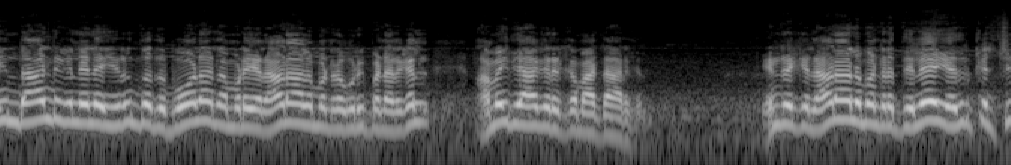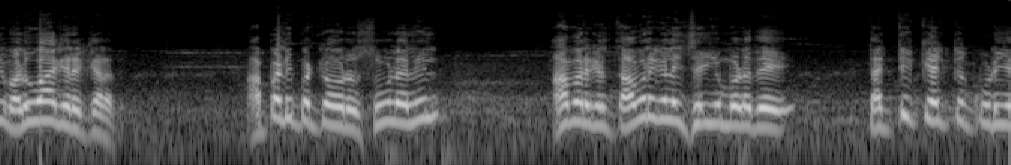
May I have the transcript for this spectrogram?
ஐந்தாண்டுகளிலே இருந்தது போல நம்முடைய நாடாளுமன்ற உறுப்பினர்கள் அமைதியாக இருக்க மாட்டார்கள். இன்றைக்கு நாடாளுமன்றத்திலே எதிர்க்கட்சி வலுவாக இருக்கிறது. அப்படிப்பட்ட ஒரு சூழலில் அவர்கள் தவறுகளை செய்யும் பொழுது தட்டி கேட்கக்கூடிய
